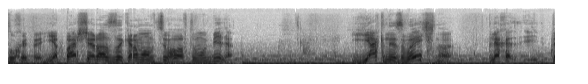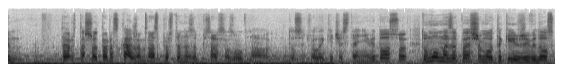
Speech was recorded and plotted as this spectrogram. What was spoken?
Слухайте, я перший раз за кермом цього автомобіля. Як незвично. Бляха, і ти, та, та що, то розкажемо. У нас просто не записався звук на досить великій частині відосу. Тому ми запишемо такий вже відос.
